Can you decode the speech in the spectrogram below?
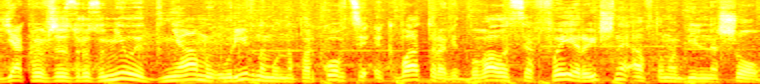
Як ви вже зрозуміли, днями у Рівному на парковці екватора відбувалося феєричне автомобільне шоу.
